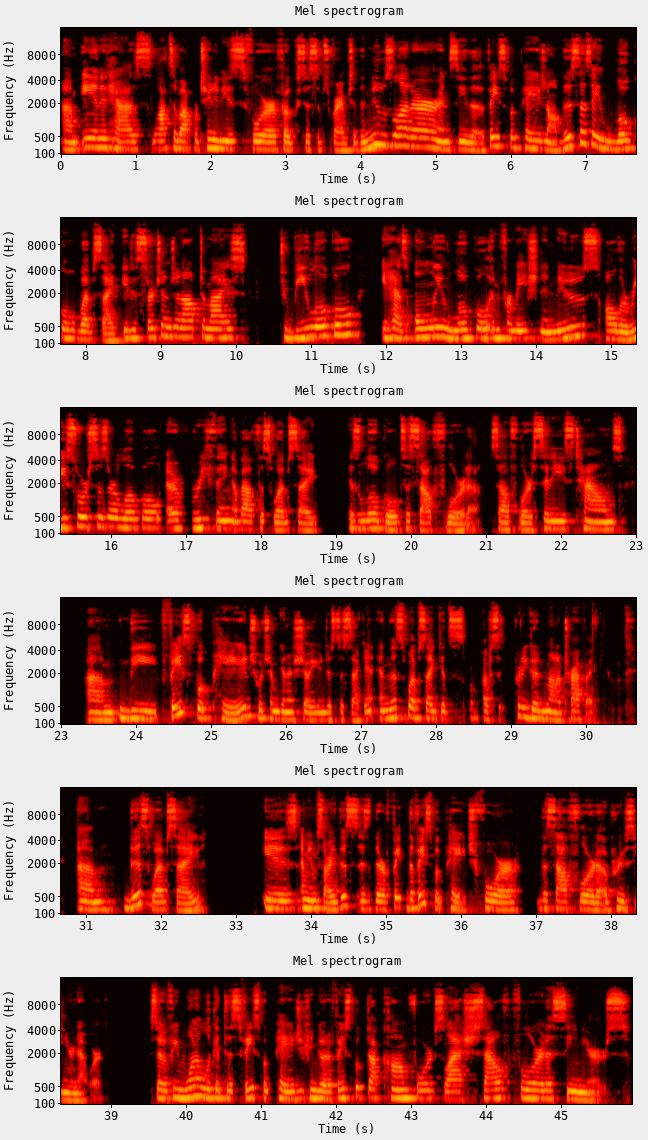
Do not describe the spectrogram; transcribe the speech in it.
Um, and it has lots of opportunities for folks to subscribe to the newsletter and see the Facebook page and all. This is a local website. It is search engine optimized to be local It has only local information and news. All the resources are local. Everything about this website is local to South Florida, South Florida cities, towns. Um, the Facebook page, which I'm going to show you in just a second, and this website gets a pretty good amount of traffic. Um, this website is, I mean, I'm sorry, this is their fa- the Facebook page for the South Florida Approved Senior Network. So if you want to look at this Facebook page, you can go to facebook.com forward slash South Florida Seniors.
